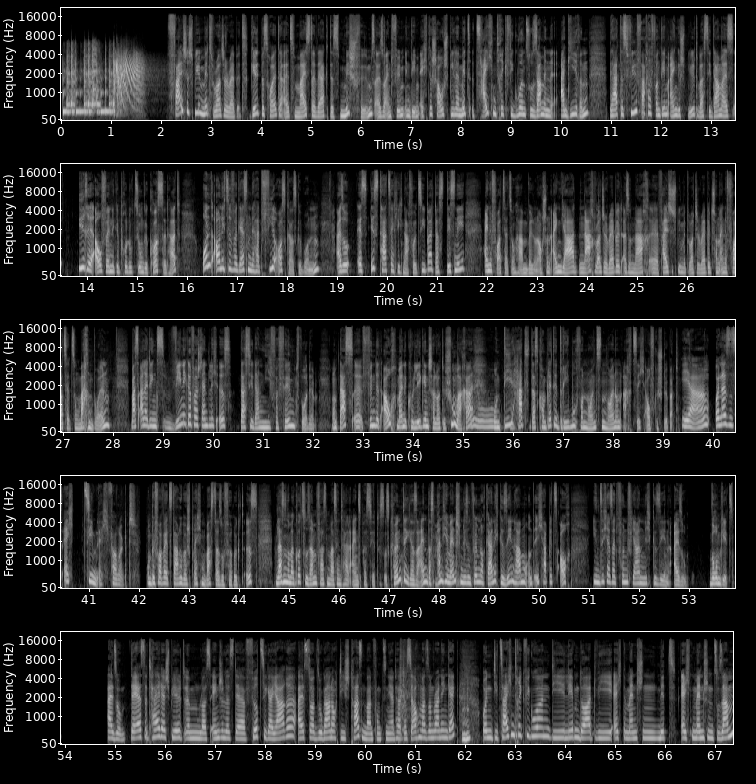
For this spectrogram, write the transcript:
Falsches Spiel mit Roger Rabbit gilt bis heute als Meisterwerk des Mischfilms, also ein Film, in dem echte Schauspieler mit Zeichentrickfiguren zusammen agieren. Der hat das Vielfache von dem eingespielt, was die damals irre aufwendige Produktion gekostet hat. Und auch nicht zu vergessen, der hat vier Oscars gewonnen. Also es ist tatsächlich nachvollziehbar, dass Disney eine Fortsetzung haben will und auch schon ein Jahr nach Roger Rabbit, also nach äh, Falsches Spiel mit Roger Rabbit, schon eine Fortsetzung machen wollen. Was allerdings weniger verständlich ist, dass sie dann nie verfilmt wurde. Und das äh, findet auch meine Kollegin Charlotte Schumacher. Hallo. Und die hat das komplette Drehbuch von 1989 aufgestöbert. Ja, und das ist echt ziemlich verrückt. Und bevor wir jetzt darüber sprechen, was da so verrückt ist, lass uns noch mal kurz zusammenfassen, was in Teil 1 passiert ist. Es könnte ja sein, dass manche Menschen diesen Film noch gar nicht gesehen haben und ich habe jetzt auch ihn sicher seit fünf Jahren nicht gesehen. Also, worum geht's? Also, der erste Teil, der spielt im Los Angeles der 40er Jahre, als dort sogar noch die Straßenbahn funktioniert hat. Das ist ja auch mal so ein Running Gag. Mhm. Und die Zeichentrickfiguren, die leben dort wie echte Menschen mit echten Menschen zusammen.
